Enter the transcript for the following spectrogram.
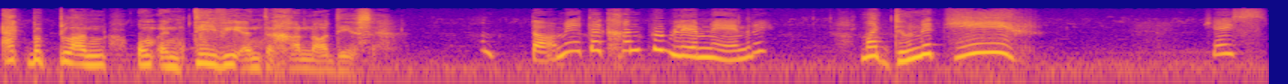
Ek beplan om in TV in te gaan na dese. daarmee het ek geen probleem nie, Henry. Maar doen dit hier. Jy's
